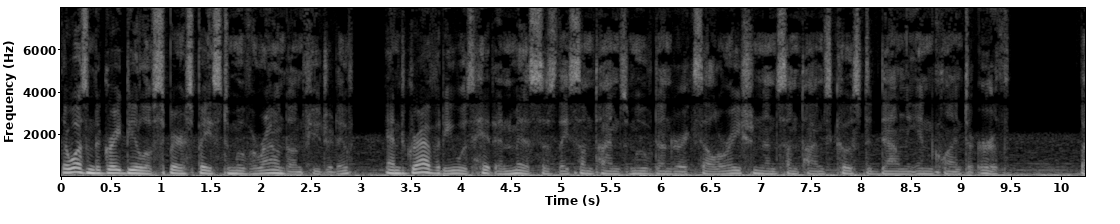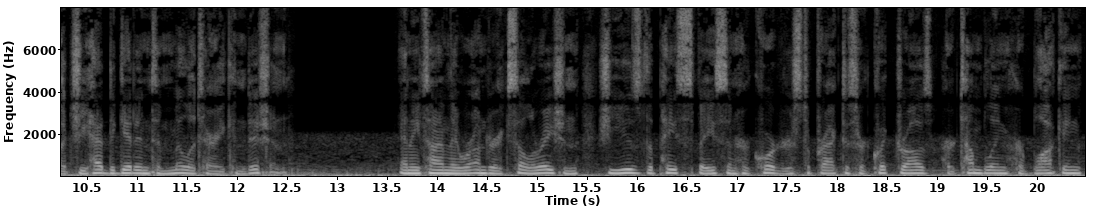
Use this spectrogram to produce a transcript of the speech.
There wasn't a great deal of spare space to move around on Fugitive, and gravity was hit and miss as they sometimes moved under acceleration and sometimes coasted down the incline to Earth. But she had to get into military condition. Anytime they were under acceleration, she used the pace space in her quarters to practice her quick draws, her tumbling, her blocking,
